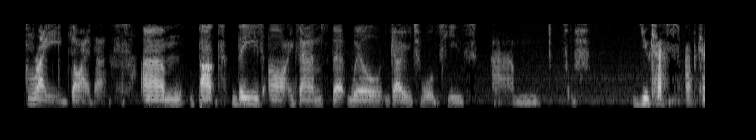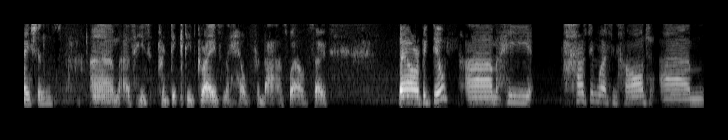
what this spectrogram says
grades either. Um, but these are exams that will go towards his um, sort of UCAS applications um, as his predicted grades, and they help for that as well. So they are a big deal. Um, he has been working hard. Um,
